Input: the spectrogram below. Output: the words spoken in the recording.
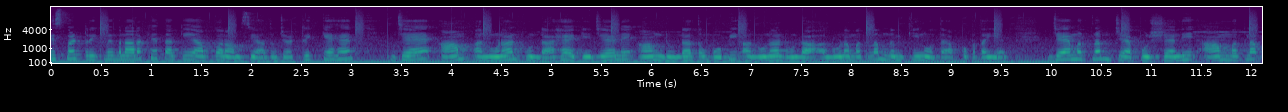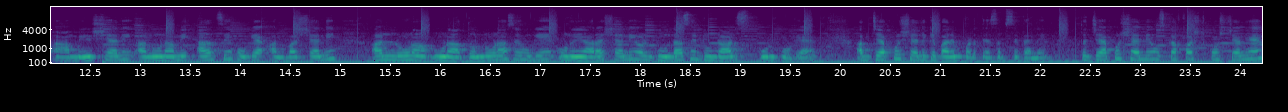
इस पर ट्रिक में बना रखें ताकि आपको आराम से याद हो जाए। ट्रिक क्या है? जय, आम अलूणा ढूंढा है कि जय ने आम ढूंढा तो वो भी अलूणा ढूंढा। अलूणा मतलब नमकीन होता है, आपको पता ही है। जय मतलब जयपुर शैली, आम मतलब आमेर शैली अलूणा में अल से हो गया अलवर शैली अलूणा ऊणा तो लूणा से हो गया उनयारा शैली और ढूंढा से ढूंढाड़ स्कूल हो गया है। अब जयपुर शैली के बारे में पढ़ते हैं सबसे पहले। तो जयपुर शैली, उसका फ़र्स्ट क्वेश्चन है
